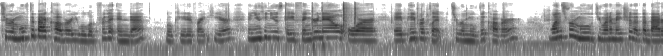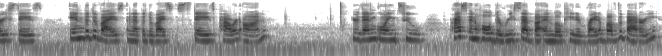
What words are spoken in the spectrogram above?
To remove the back cover, you will look for the indent located right here, and you can use a fingernail or a paper clip to remove the cover. Once removed, you want to make sure that the battery stays in the device and that the device stays powered on. You're then going to press and hold the reset button located right above the battery.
